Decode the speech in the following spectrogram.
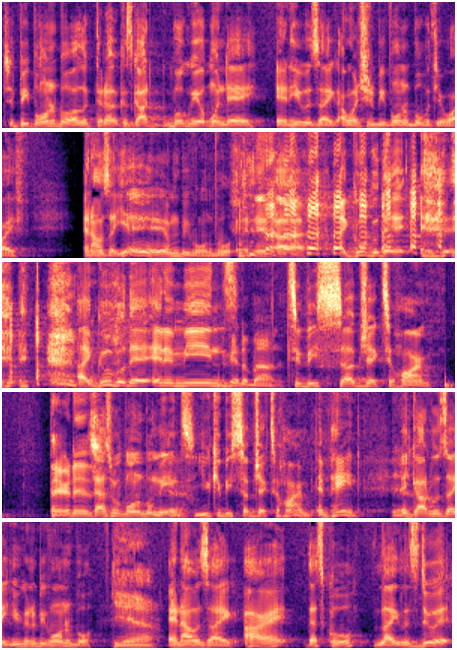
to be vulnerable, I looked it up because God woke me up one day and He was like, "I want you to be vulnerable with your wife," and I was like, "Yeah, yeah, yeah I'm gonna be vulnerable." And then uh, I googled it. I googled it, and it means Forget about it. to be subject to harm. There it is. That's what vulnerable means. You could be subject to harm and pain. Yeah. And God was like, "You're gonna be vulnerable." yeah. And I was like, all right, that's cool. Like, let's do it.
